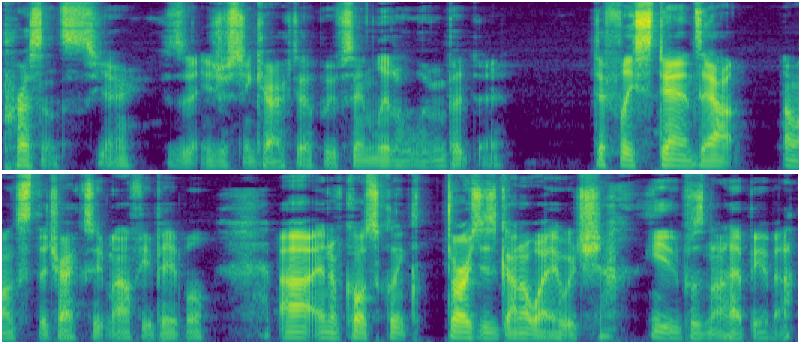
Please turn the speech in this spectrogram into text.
presence. You know, he's an interesting character. We've seen little of him, but uh, definitely stands out amongst the tracksuit mafia people. Uh, and of course, Clint throws his gun away, which he was not happy about.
